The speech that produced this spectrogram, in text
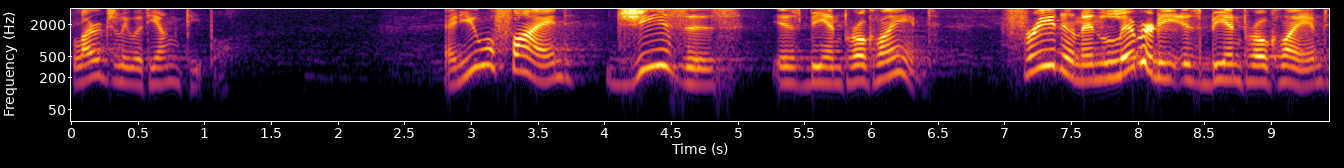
largely with young people. And you will find Jesus is being proclaimed. Freedom and liberty is being proclaimed.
